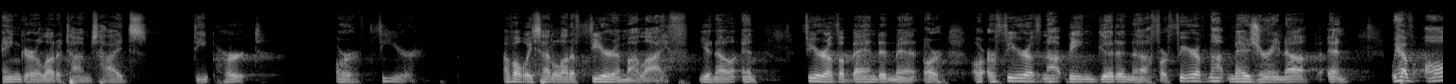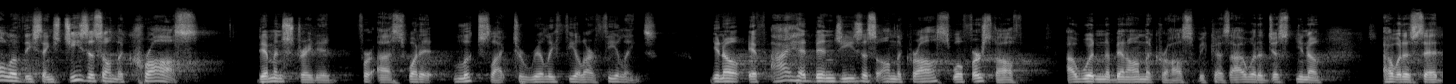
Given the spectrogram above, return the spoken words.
Anger, a lot of times, hides deep hurt or fear. I've always had a lot of fear in my life, you know, and fear of abandonment or, or, or, fear of not being good enough or fear of not measuring up. And we have all of these things. Jesus on the cross demonstrated for us what it looks like to really feel our feelings. You know, if I had been Jesus on the cross, well, first off, I wouldn't have been on the cross because I would have just, you know, I would have said,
